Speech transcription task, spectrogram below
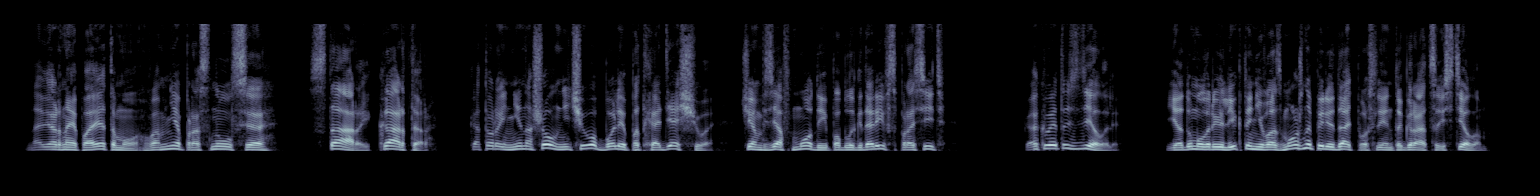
Наверное, поэтому во мне проснулся старый Картер, который не нашел ничего более подходящего, чем взяв моды и поблагодарив спросить, как вы это сделали? Я думал, реликты невозможно передать после интеграции с телом.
